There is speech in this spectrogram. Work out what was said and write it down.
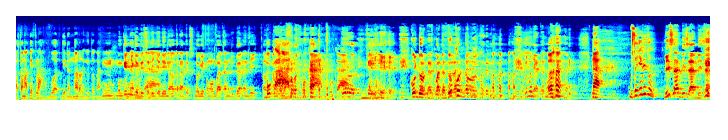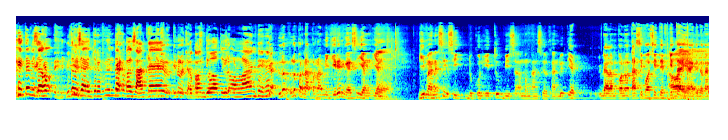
alternatif lah buat didengar gitu kan. Hmm, mungkin juga bisa dijadiin alternatif sebagai pengobatan juga nanti kalau Bukan, bukan, bukan. Urut kayaknya. Kudun, kudun, dukun dong. Lu mau nyatet? nah, bisa jadi tuh. bisa, bisa, bisa. kita bisa kita bisa interview ntar tukang santet, Gini loh, gini loh, tukang jual tuyul online. Enggak, lu lu pernah pernah mikirin gak sih yang yang Iya. gimana sih si dukun itu bisa menghasilkan duit ya dalam konotasi positif kita Oh, ya iya, gitu iya. kan.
